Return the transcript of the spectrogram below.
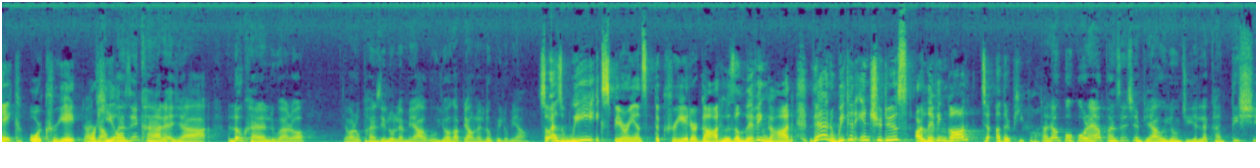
make or create ဒါ or ကြောင့် heal. ဖန်ဆင်းခံရတဲ့အရာအလုတ်ခံရတဲ့လူကတော့ So, as we experience the Creator God, who is a living God, then we can introduce our living God to other people. ဒါကြောင့်ကိုကိုယ်တိုင်ကဖန်ဆင်းရှင်ဘုရားကိုယုံကြည်ရလက်ခံသိရှိ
